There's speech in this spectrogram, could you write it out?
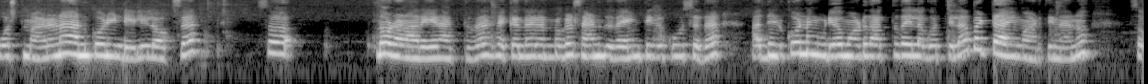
ಪೋಸ್ಟ್ ಮಾಡೋಣ ಅನ್ಕೊಂಡಿನಿ ಡೈಲಿ ಲಾಗ್ಸ್ ಸೊ ನೋಡೋಣ ಅದು ಏನಾಗ್ತದೆ. ಯಾಕಂದರೆ ನನ್ನ ಮಗಳು ಸಣ್ಣದ ಎಂಟು ಕೂಸದ. ಅದನ್ನ ಹಿಡ್ಕೊಂಡು ನಂಗೆ ವಿಡಿಯೋ ಮಾಡೋದು ಆಗ್ತದ ಇಲ್ಲ ಗೊತ್ತಿಲ್ಲ ಬಟ್ ಟ್ರೈ ಮಾಡ್ತೀನಿ ನಾನು. ಸೊ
